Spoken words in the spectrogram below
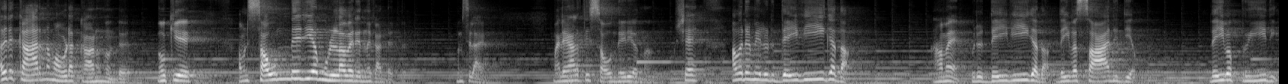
അതിന് കാരണം അവിടെ കാണുന്നുണ്ട്. നോക്കിയേ അവൻ സൗന്ദര്യമുള്ളവരെന്ന് കണ്ടിട്ട് മനസ്സിലായോ? മലയാളത്തിൽ സൗന്ദര്യം എന്നാണ്. പക്ഷേ അവന്റെ മേലൊരു ദൈവീകത. ആമേ ഒരു ദൈവീകത ദൈവ സാന്നിധ്യം ദൈവപ്രീതി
